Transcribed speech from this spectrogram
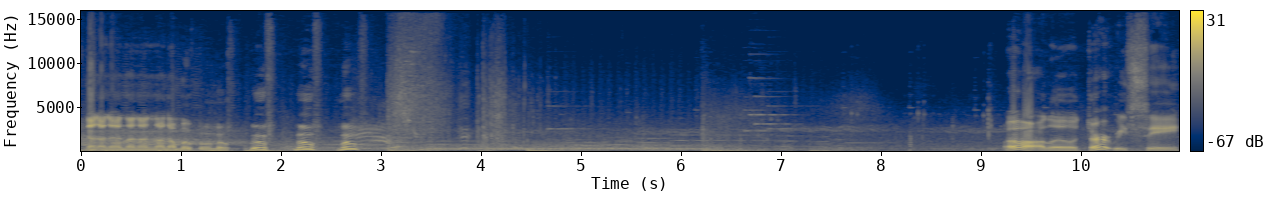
No, no, no, no, no, no, no, move, move, move, move, move, move. Oh, a little dirt we see.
